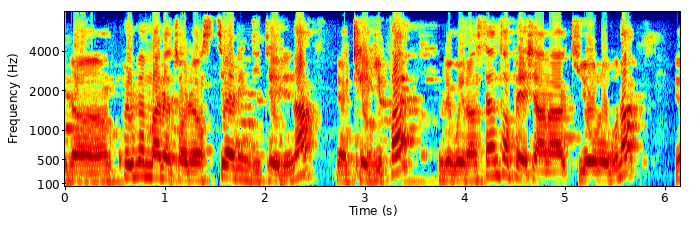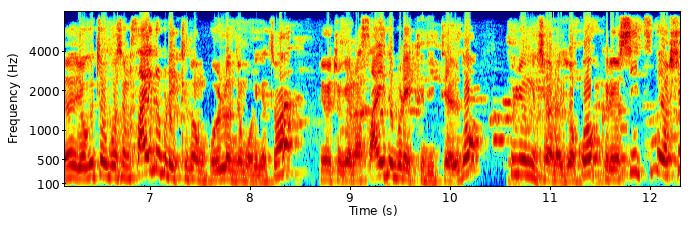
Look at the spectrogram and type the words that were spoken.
이런 콜벤만의 전용 스티어링 디테일이나 이런 계기판 그리고 이런 센터 페시아나 기어 노브나 예, 여기쪽 보시면 사이드 브레이크도 보일런지 모르겠지만 이쪽에는 사이드 브레이크 디테일도 훌륭히 지원해줬고 그리고 시트도 역시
